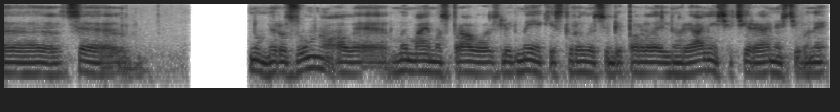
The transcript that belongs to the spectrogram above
е, це ну нерозумно, але ми маємо справу з людьми, які створили собі паралельну реальність, і в цій реальності вони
